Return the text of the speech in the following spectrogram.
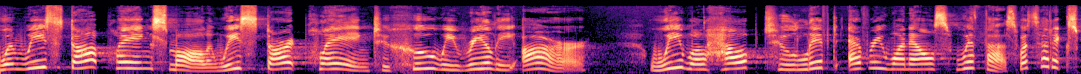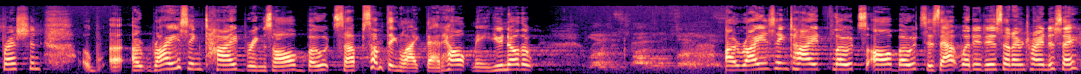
When we stop playing small and we start playing to who we really are, we will help to lift everyone else with us. What's that expression? A, a, rising tide brings all boats up, something like that. Help me. You know the. A rising tide floats all boats. Is that what it is that I'm trying to say?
